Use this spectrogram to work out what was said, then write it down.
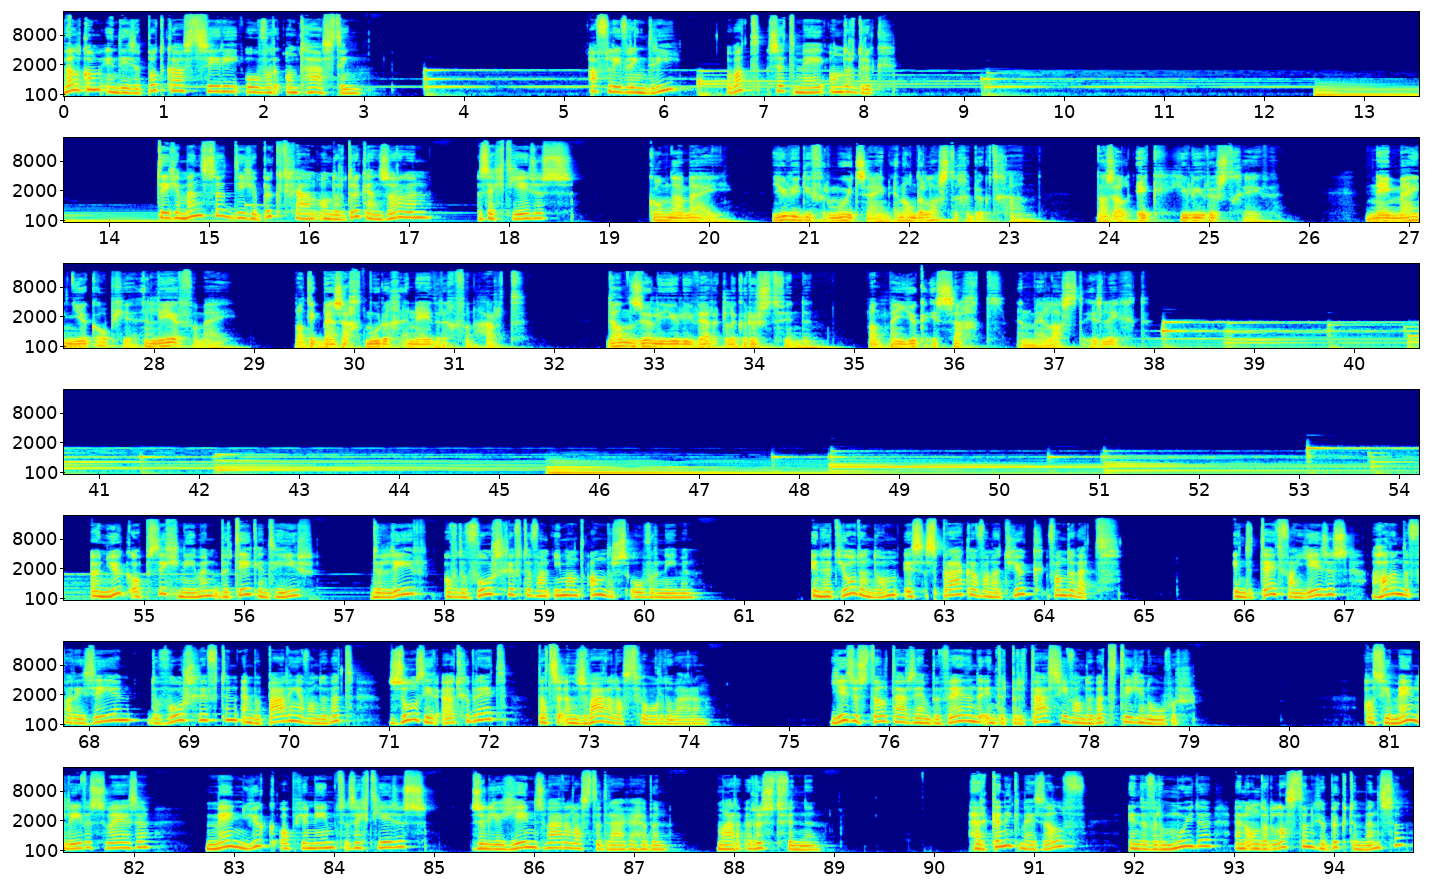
Welkom in deze podcastserie over onthaasting. Aflevering 3: Wat zet mij onder druk? Tegen mensen die gebukt gaan onder druk en zorgen, zegt Jezus: Kom naar mij, jullie die vermoeid zijn en onder lasten gebukt gaan, dan zal ik jullie rust geven. Neem mijn juk op je en leer van mij want ik ben zachtmoedig en nederig van hart. Dan zullen jullie werkelijk rust vinden, want mijn juk is zacht en mijn last is licht. Een juk op zich nemen betekent hier de leer of de voorschriften van iemand anders overnemen. In het Jodendom is sprake van het juk van de wet. In de tijd van Jezus hadden de Fariseeën de voorschriften en bepalingen van de wet zozeer uitgebreid dat ze een zware last geworden waren. Jezus stelt daar zijn bevrijdende interpretatie van de wet tegenover. Als je mijn levenswijze, mijn juk op je neemt, zegt Jezus, zul je geen zware last te dragen hebben maar rust vinden. Herken ik mijzelf in de vermoeide en onder lasten gebukte mensen?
